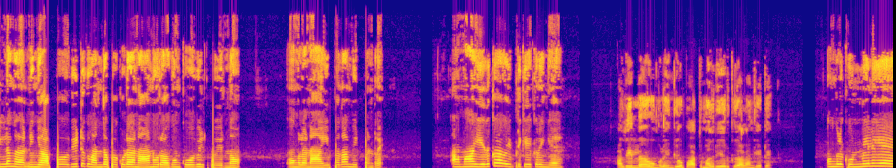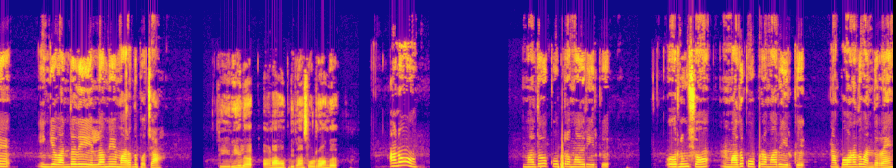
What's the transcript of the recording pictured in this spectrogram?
இல்லைங்க நீங்கள் அப்போ வீட்டுக்கு வந்தப்போ கூட நானூறாகும் கோவிலுக்கு போயிருந்தோம். உங்களை நான் இப்போ தான் மீட் பண்ணுறேன் ஆமாம் எதுக்காக இப்படி கேட்குறீங்க அது இல்லை உங்களை எங்கேயோ பார்த்த மாதிரியே இருக்குது அதான் கேட்டேன். உங்களுக்கு உண்மையிலேயே இங்கே வந்தது எல்லாமே மறந்து போச்சா? தெரியல ஆனால் அப்படி தான் சொல்கிறாங்க அனு! மது கூப்பிட்ற மாதிரி இருக்கு. ஒரு நிமிஷம் மது கூப்பிட்ற மாதிரி இருக்கு. நான் போனதும் வந்துடுறேன்.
